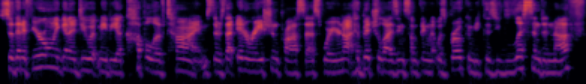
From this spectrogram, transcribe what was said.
so that if you're only going to do it maybe a couple of times, there's that iteration process where you're not habitualizing something that was broken because you've listened enough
